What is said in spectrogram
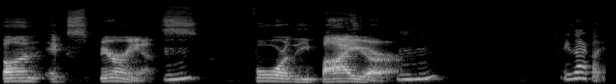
fun experience Mhm. for the buyer hmm Exactly.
